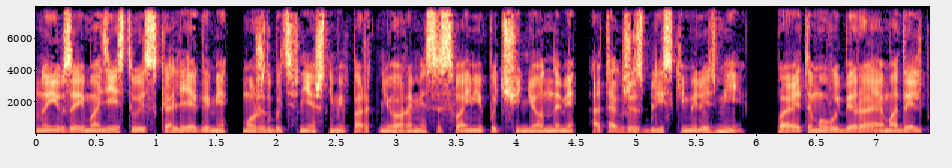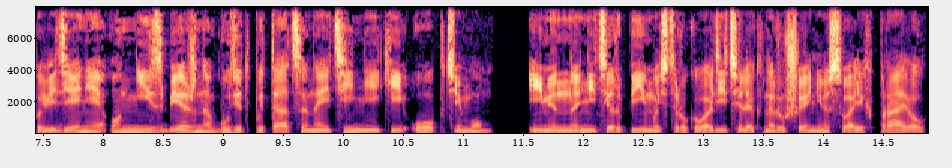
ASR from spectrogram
но и взаимодействует с коллегами, может быть, с внешними партнерами, со своими подчиненными, а также с близкими людьми. Поэтому, выбирая модель поведения, он неизбежно будет пытаться найти некий оптимум, Именно нетерпимость руководителя к нарушению своих правил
